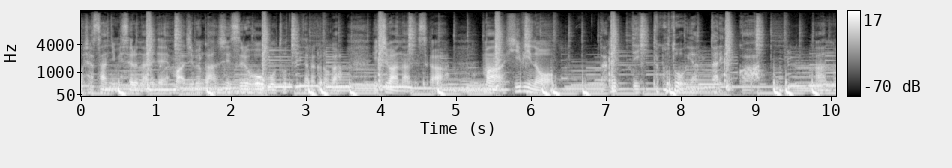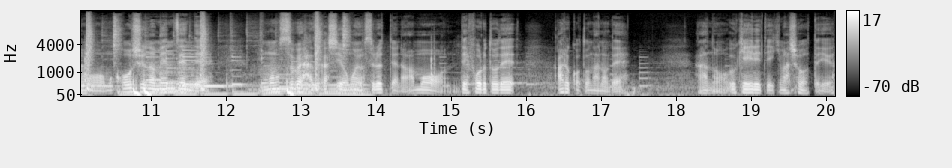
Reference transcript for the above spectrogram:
お医者さんに見せるなりで、まあ、自分が安心する方法をとっていただくのが一番なんですが、まあ、日々のダメって言ったことをやったりとか、あのもう公衆の面前でものすごい恥ずかしい思いをするっていうのはもうデフォルトであることなので、あの受け入れていきましょうという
